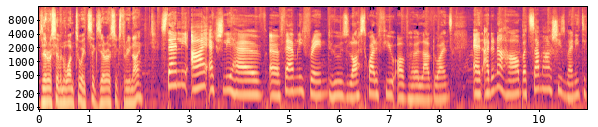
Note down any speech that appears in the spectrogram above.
Zero seven one two eight six zero six three nine. Stanley, I actually have a family friend who's lost quite a few of her loved ones, and I don't know how, but somehow she's managed to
